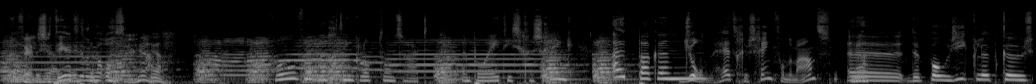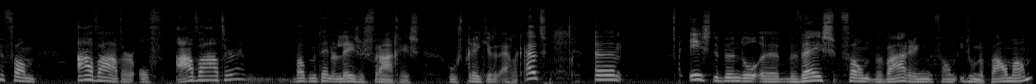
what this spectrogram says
Gefeliciteerd, Willem-Jan Otten, ja. Vol verwachting klopt ons hart. Een poëtisch geschenk. Uitpakken. John, het geschenk van de maand. Ja. Eh, de poëzieclubkeuze van A-water of A-water. Wat meteen een lezersvraag is, hoe spreek je dat eigenlijk uit? Eh, is de bundel eh, Bewijs van Bewaring van Iduna Paalman.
